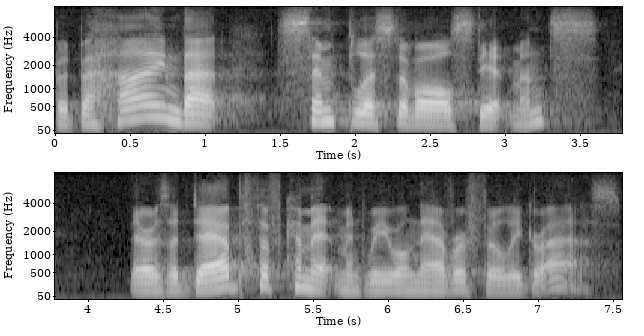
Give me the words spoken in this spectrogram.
but behind that simplest of all statements, there is a depth of commitment we will never fully grasp.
